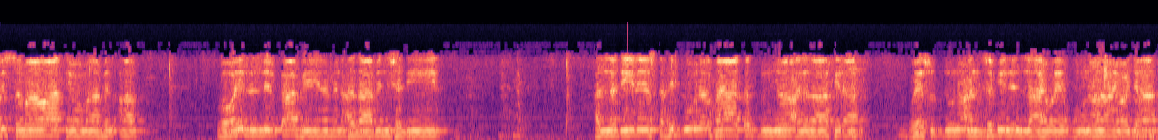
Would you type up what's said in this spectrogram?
في السماوات وما في الأرض. وويل للكافرين من عذاب شديد. الذين يستحبون الحياة الدنيا على الآخرة. ويصدون عن سبيل الله ويقونها عوجا.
